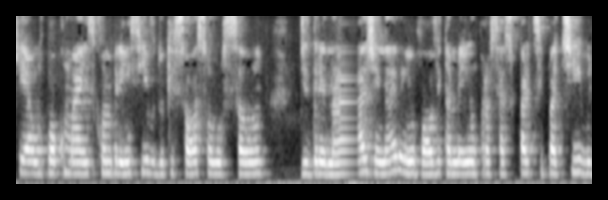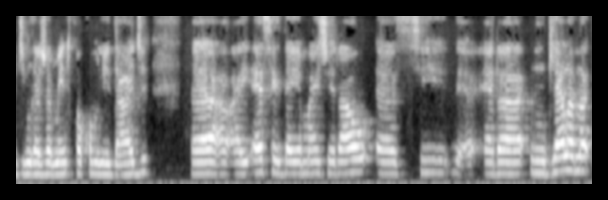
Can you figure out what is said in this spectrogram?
que é um pouco mais compreensivo do que só a solução de drenagem, né? Envolve também um processo participativo de engajamento com a comunidade. Uh, essa ideia mais geral uh, se, era Ndlela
